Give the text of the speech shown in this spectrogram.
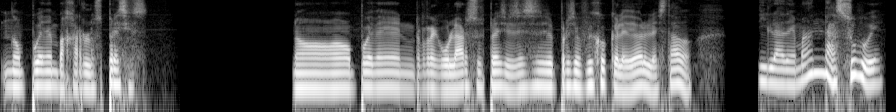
no pueden bajar los precios. No pueden regular sus precios. Ese es el precio fijo que le dio el Estado. Si la demanda sube,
